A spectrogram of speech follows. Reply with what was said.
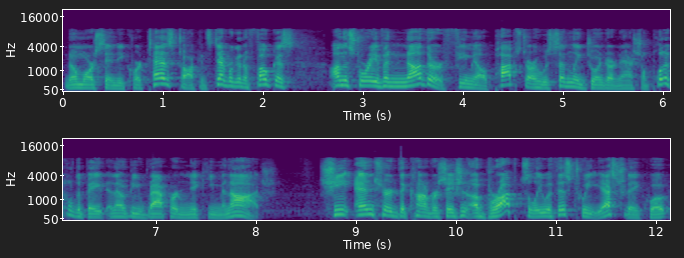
No more Sandy Cortez talk. Instead, we're going to focus on the story of another female pop star who has suddenly joined our national political debate, and that would be rapper Nicki Minaj. She entered the conversation abruptly with this tweet yesterday, quote,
